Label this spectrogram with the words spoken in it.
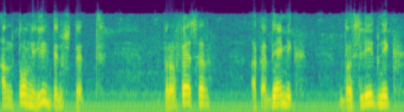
Антон Гільденштедт, професор, академік, дослідник.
